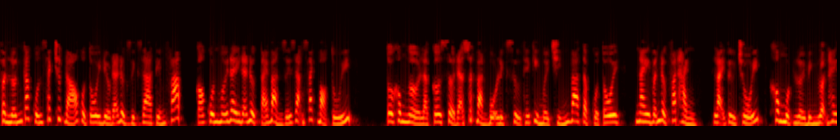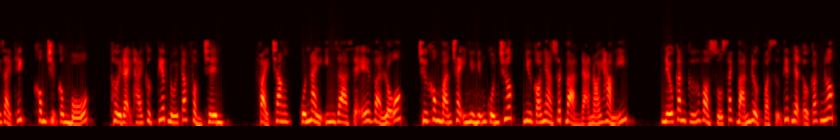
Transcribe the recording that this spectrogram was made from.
Phần lớn các cuốn sách trước đó của tôi đều đã được dịch ra tiếng Pháp, có cuốn mới đây đã được tái bản dưới dạng sách bỏ túi. Tôi không ngờ là cơ sở đã xuất bản bộ lịch sử thế kỷ 19 ba tập của tôi, nay vẫn được phát hành, lại từ chối, không một lời bình luận hay giải thích, không chịu công bố. Thời đại thái cực tiếp nối tác phẩm trên. Phải chăng, cuốn này in ra sẽ và lỗ, chứ không bán chạy như những cuốn trước, như có nhà xuất bản đã nói hàm ý. Nếu căn cứ vào số sách bán được và sự tiếp nhận ở các nước,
